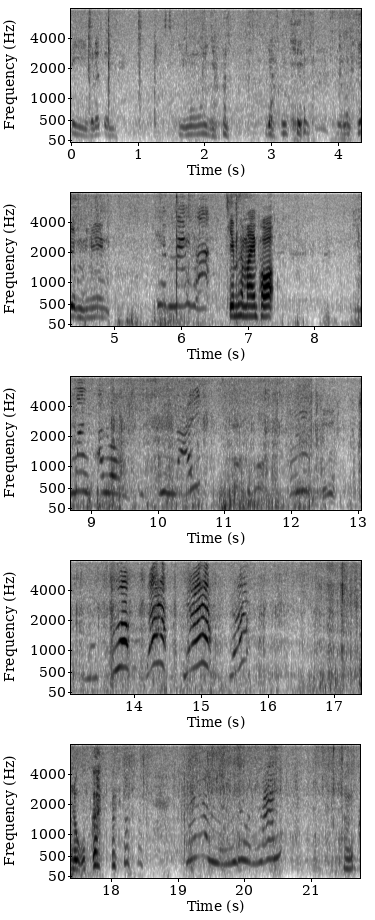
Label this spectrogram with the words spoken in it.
สี่ไปแล้วตัวขี้มูนี่ยังมันยังเข้มยังมันเข้มแห้งกินไหมพอเค็มทำไมเพราะมันอร่อยกินไหนเด้อเลือกเลือกเลือกเลือกลูกก็มันเหมือนดูดมันไป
